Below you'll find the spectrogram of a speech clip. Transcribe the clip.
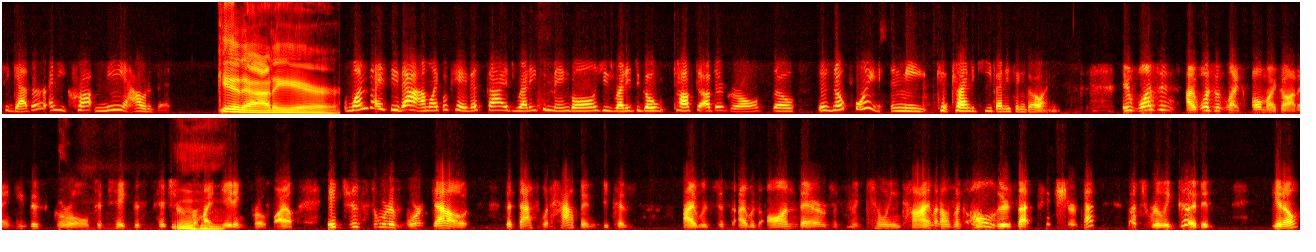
together, and he cropped me out of it. Get out of here. Once I see that, I'm like, okay, this guy's ready to mingle. He's ready to go talk to other girls. So there's no point in me k- trying to keep anything going. it wasn't I wasn't like, oh my god, I need this girl to take this picture for my Mhm. dating profile. It just sort of worked out that that's what happened because I was just I was on there just like, killing time, and I was like, oh, there's that picture. That's that's really good. It, you know,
